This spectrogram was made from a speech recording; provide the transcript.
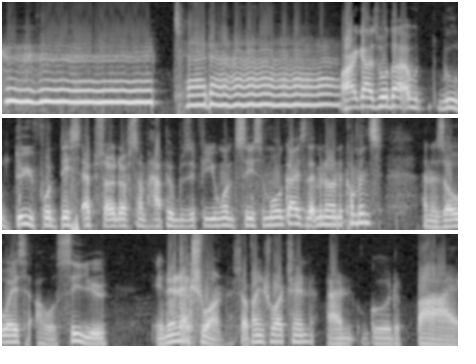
Alright guys, well that will do for this episode of Some Happy Wheels. If you want to see some more guys, let me know in the comments. And as always, I will see you in the next one. So thanks for watching and goodbye.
